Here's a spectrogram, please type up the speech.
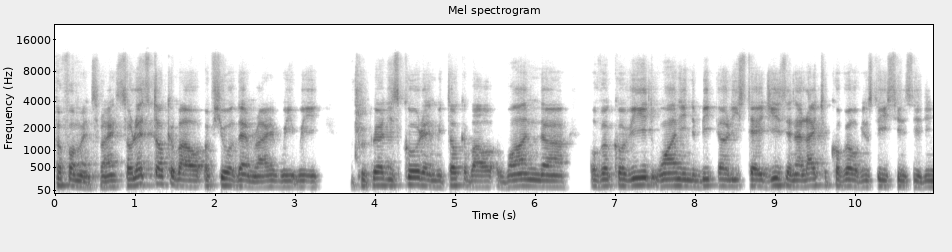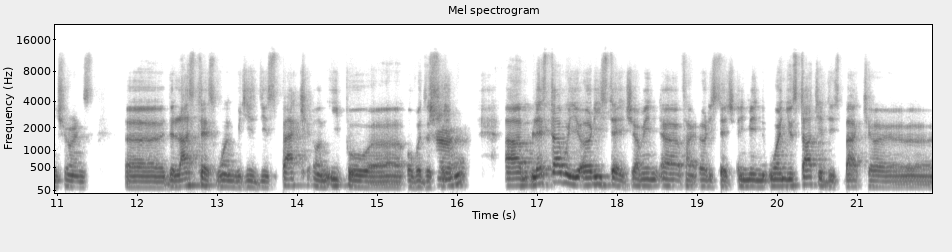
performance, right? So let's talk about a few of them, right? We we prepare this call and we talk about one uh, over COVID, one in the big early stages, and I like to cover obviously since it's insurance, uh, the last test one, which is this SPAC on EPO uh, over the sure. summer. Um, let's start with the early stage. I mean, uh, early stage. I mean, when you started this back uh,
